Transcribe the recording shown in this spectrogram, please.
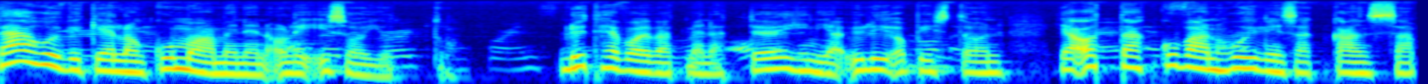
Päähuivikiellon kumoaminen oli iso juttu. Nyt he voivat mennä töihin ja yliopistoon ja ottaa kuvan huivinsa kanssa,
